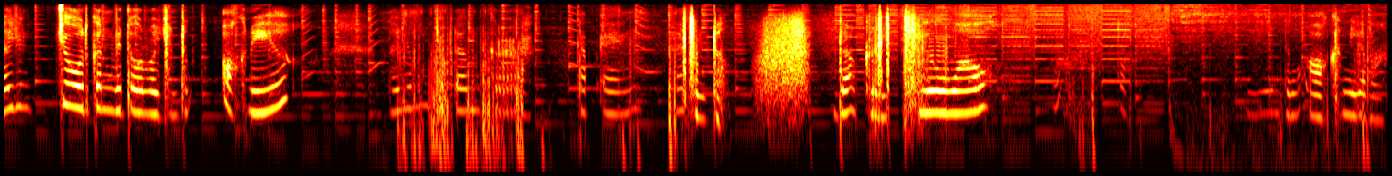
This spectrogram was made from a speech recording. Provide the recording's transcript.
ឡូវយើង ចូលទៅកាន់វីដេអូរបស់យើងទាំងអស់គ្នាហើយខ្ញុំចាប់ដើមក្រាស់កាប់អេងហើយបន្តដាក់គ្រីភីវមកយើងទាំងអស់គ្នាបាទ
